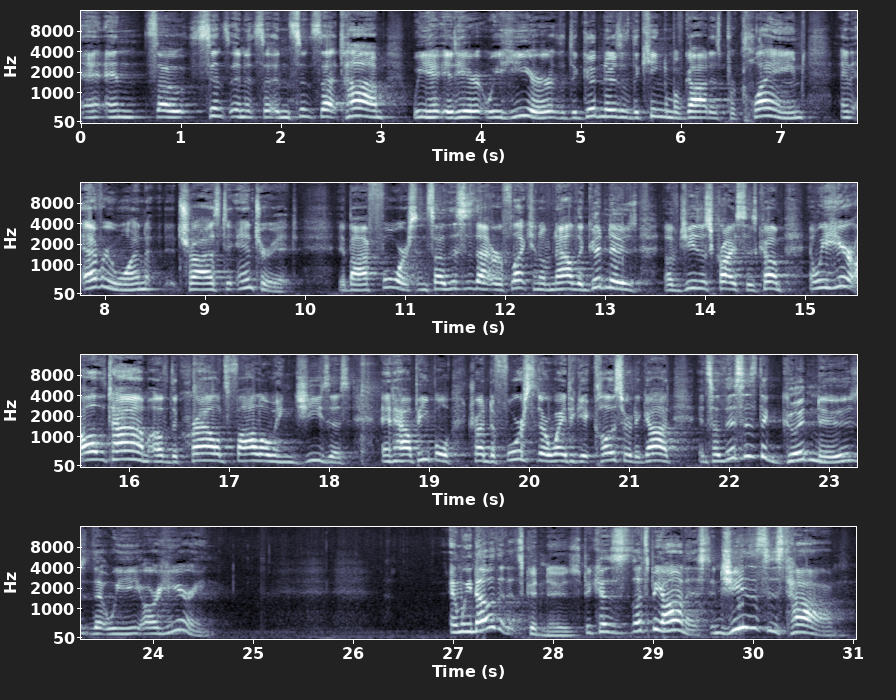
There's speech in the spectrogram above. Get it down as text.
and, and so since and, and, since that time, we hear we hear that the good news of the kingdom of God is proclaimed, and everyone tries to enter it by force. And so this is that reflection of now the good news of Jesus Christ has come. And we hear all the time of the crowds following Jesus and how people tried to force their way to get closer to God. And so this is the good news that we are hearing. And we know that it's good news because, let's be honest, in Jesus' time,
